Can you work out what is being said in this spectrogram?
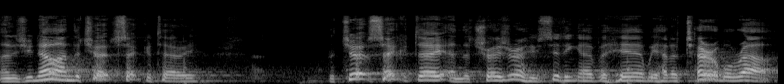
and as you know, I'm the church secretary. The church secretary and the treasurer, who's sitting over here, we had a terrible row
